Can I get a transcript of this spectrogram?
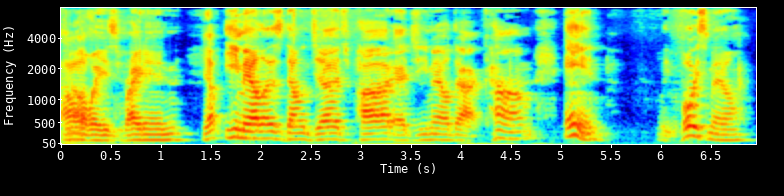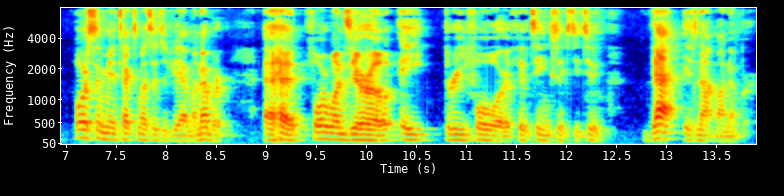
I don't know if- Always write in. Yep. Email us, don't judge pod at gmail.com and leave a voicemail or send me a text message if you have my number at 410-834-1562. That is not my number.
